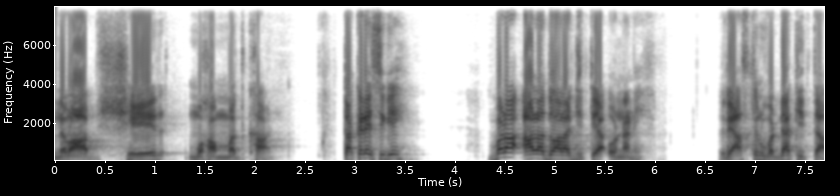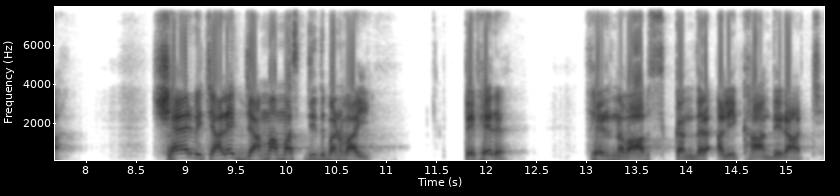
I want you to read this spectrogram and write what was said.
ਨਵਾਬ ਸ਼ੇਰ ਮੁਹੰਮਦ ਖਾਨ। ਤਕੜੇ ਸੀਗੇ। ਬੜਾ ਆਲਾ ਦੁਆਲਾ ਜਿੱਤਿਆ ਉਹਨਾਂ ਨੇ। ਰਿਆਸਤ ਨੂੰ ਵੱਡਾ ਕੀਤਾ। ਸ਼ਹਿਰ ਵਿਚਾਲੇ ਜਾਮਾ ਮਸਜਿਦ ਬਣਵਾਈ ਤੇ ਫਿਰ ਫਿਰ ਨਵਾਬ ਸਿਕੰਦਰ ਅਲੀ ਖਾਨ ਦੇ ਰਾਜ 'ਚ।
